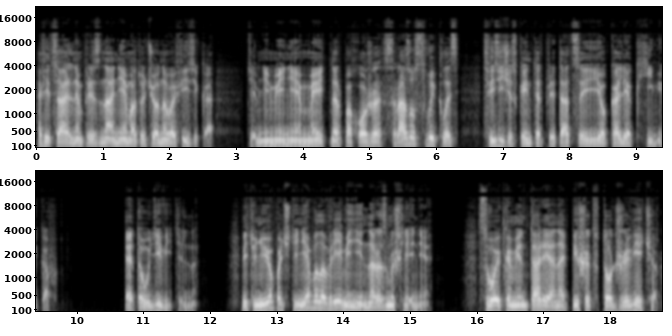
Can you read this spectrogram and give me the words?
официальным признанием от ученого-физика. Тем не менее, Мейтнер, похоже, сразу свыклась с физической интерпретацией ее коллег-химиков. Это удивительно, ведь у нее почти не было времени на размышления. Свой комментарий она пишет в тот же вечер.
